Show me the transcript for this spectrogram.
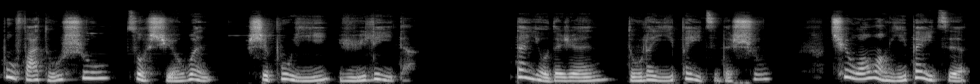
不乏读书做学问是不遗余力的，但有的人读了一辈子的书，却往往一辈子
